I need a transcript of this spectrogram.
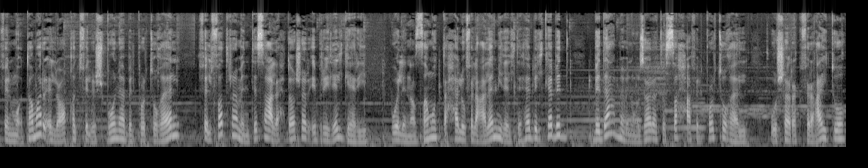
في المؤتمر اللي عقد في لشبونة بالبرتغال في الفترة من 9 ل 11 إبريل الجاري واللي نظمه التحالف العالمي لالتهاب الكبد بدعم من وزارة الصحة في البرتغال وشارك في رعايته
